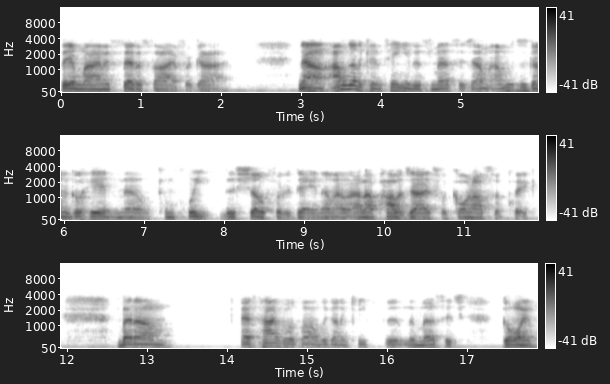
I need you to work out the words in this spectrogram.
their mind is set aside for God. Now, I'm going to continue this message. I'm, I'm just going to go ahead and uh, complete this show for today, and I, I, apologize for going off so quick. But um, as time goes on, we're going to keep the, the message going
